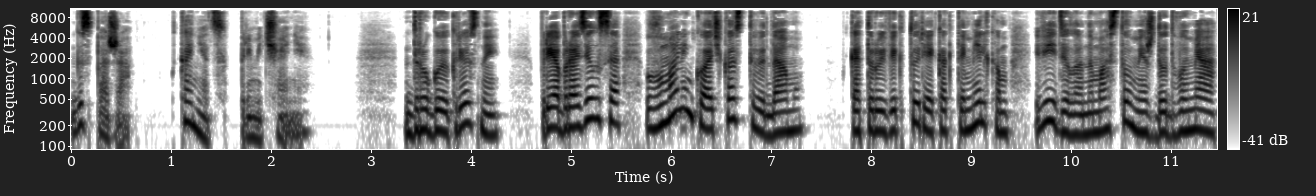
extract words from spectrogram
«госпожа». Конец примечания. Другой крестный преобразился в маленькую очкастую даму, которую Виктория как-то мельком видела на мосту между двумя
